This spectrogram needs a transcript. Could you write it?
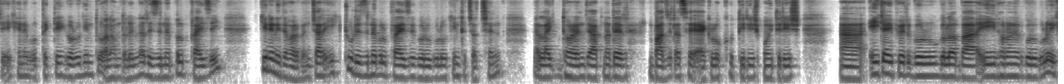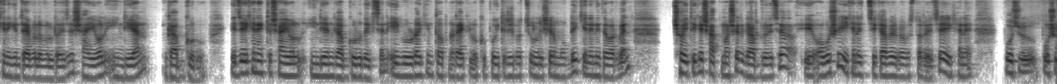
যে এখানে প্রত্যেকটাই গরু কিন্তু আলহামদুলিল্লাহ রিজনেবল প্রাইজেই কিনে নিতে পারবেন। যারা একটু রিজনেবল প্রাইসে গরুগুলো কিনতে চাচ্ছেন লাইক ধরেন যে আপনাদের বাজেট আছে এক লক্ষ তিরিশ, পঁয়ত্রিশ এই টাইপের গরুগুলো বা এই ধরনের গরুগুলো এখানে কিন্তু অ্যাভেলেবেল রয়েছে শাহিওয়াল ইন্ডিয়ান গাব গরু। এই যে এখানে একটা শাহিওয়াল ইন্ডিয়ান গাব গরু দেখছেন, এই গরুটা কিন্তু আপনারা এক লক্ষ পঁয়ত্রিশ বা চল্লিশের মধ্যেই কিনে নিতে পারবেন। ছয় থেকে সাত মাসের গাব রয়েছে। অবশ্যই এখানে চেক আপের ব্যবস্থা রয়েছে। এখানে পশু পশু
